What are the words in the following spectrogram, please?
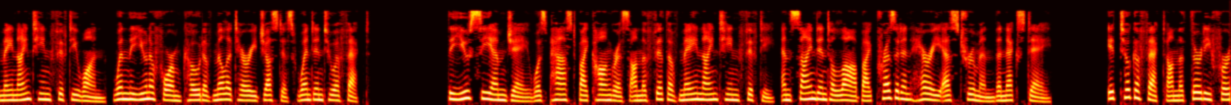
May 1951, when the Uniform Code of Military Justice went into effect. The UCMJ was passed by Congress on 5 May 1950, and signed into law by President Harry S. Truman the next day. It took effect on 31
